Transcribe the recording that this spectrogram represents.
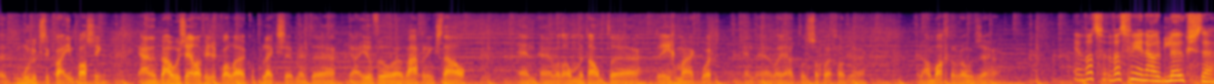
het moeilijkste qua inpassing. Ja, en het bouwen zelf is ook wel complex met ja, heel veel wapeningstaal. En wat allemaal met de hand erin gemaakt wordt. En well, ja, dat is toch wel gewoon een ambacht om zo te zeggen. En wat, wat vind je nou het leukste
